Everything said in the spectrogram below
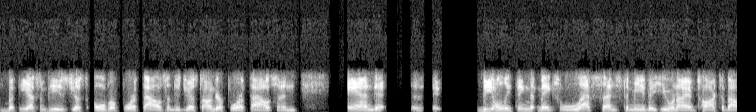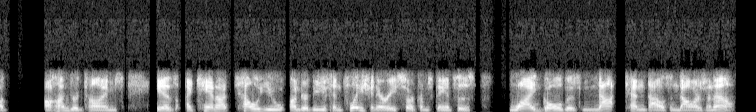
but the S and P is just over 4,000 to just under 4,000, and uh, the only thing that makes less sense to me that you and I have talked about a hundred times is I cannot tell you under these inflationary circumstances why gold is not ten thousand dollars an ounce.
